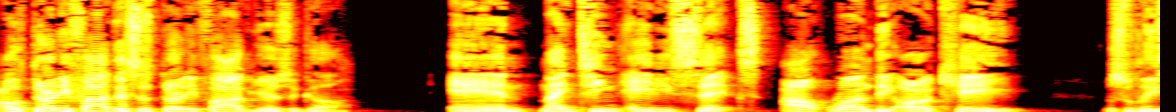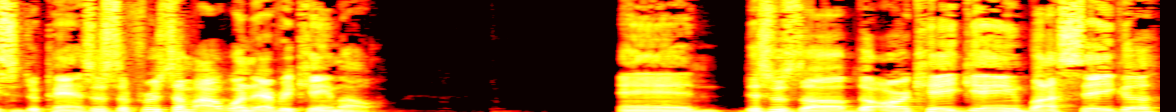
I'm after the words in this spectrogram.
oh, 35 this is 35 years ago. And 1986, Outrun the arcade was released in Japan. So this is the first time Outrun ever came out. And this was uh, the arcade game by Sega,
